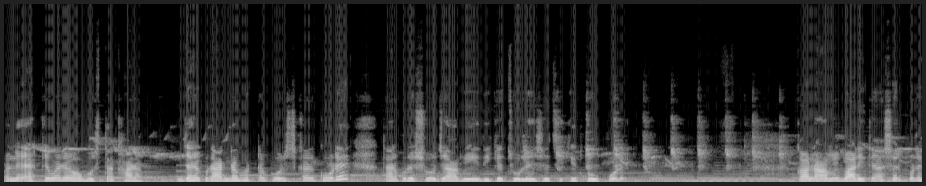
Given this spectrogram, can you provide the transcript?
মানে একেবারে অবস্থা খারাপ। যাই হোক, রান্নাঘরটা পরিষ্কার করে তারপরে সোজা আমি এদিকে চলে এসেছি কিন্তু উপরে। কারণ আমি বাড়িতে আসার পরে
